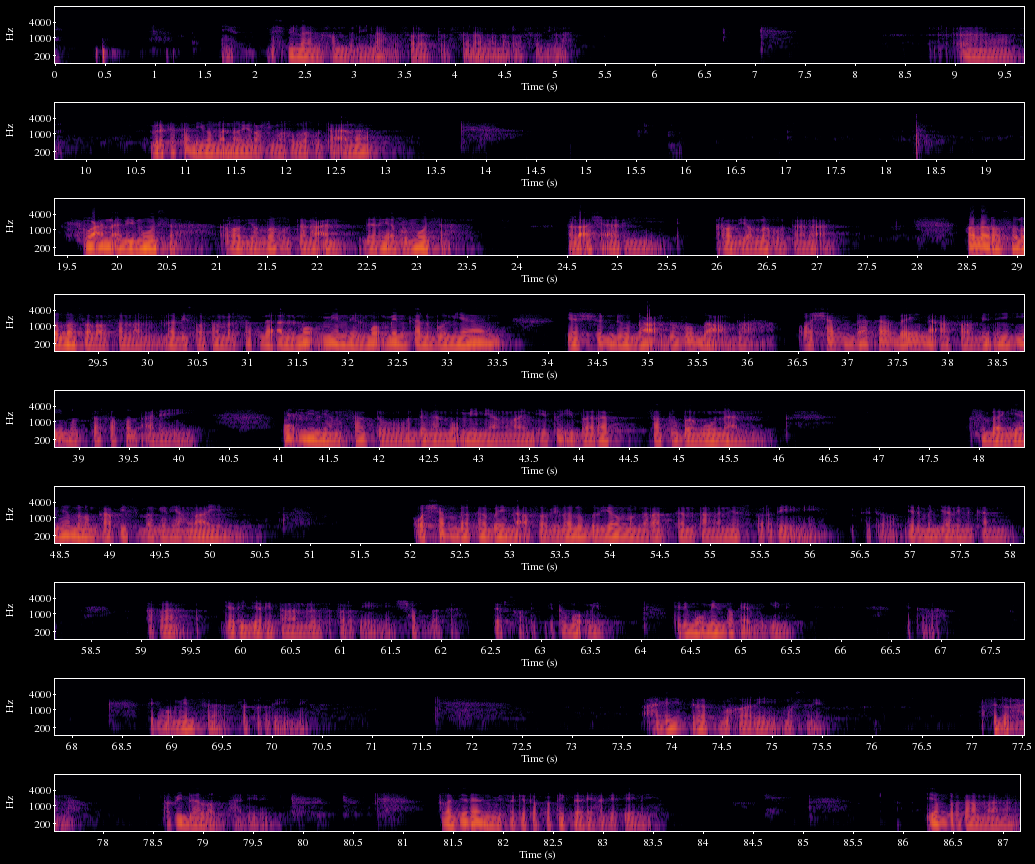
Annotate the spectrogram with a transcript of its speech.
بسم الله الحمد لله والصلاة والسلام على رسول الله. Berkata Imam An-Nawawi rahimahullah taala Wa Abi Musa radhiyallahu taala an. Dari Abu Musa Al-Asy'ari radhiyallahu taala an. Qala Rasulullah sallallahu Nabi SAW bersabda al-mu'min lil mu'min kal yashuddu ba'duhu ba'dha wa shabbaka baina asabi'ihi muttafaqun alaihi mukmin yang satu dengan mukmin yang lain itu ibarat satu bangunan. Sebagiannya melengkapi sebagian yang lain. Wasyabbaka baina asabi lalu beliau mengeratkan tangannya seperti ini. Itu. Jadi menjalinkan apa jari-jari tangan beliau seperti ini. Syabbaka personik itu mukmin. Jadi mukmin tuh kayak begini. Gitu. Jadi mukmin se seperti ini. Hadis riwayat Bukhari Muslim. Sederhana. Tapi dalam hadirin. Pelajaran yang bisa kita petik dari hadis ini. Yang pertama,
